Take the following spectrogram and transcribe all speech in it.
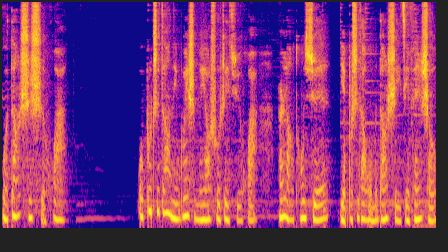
我当时实话，我不知道你为什么要说这句话，而老同学也不知道我们当时已经分手，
